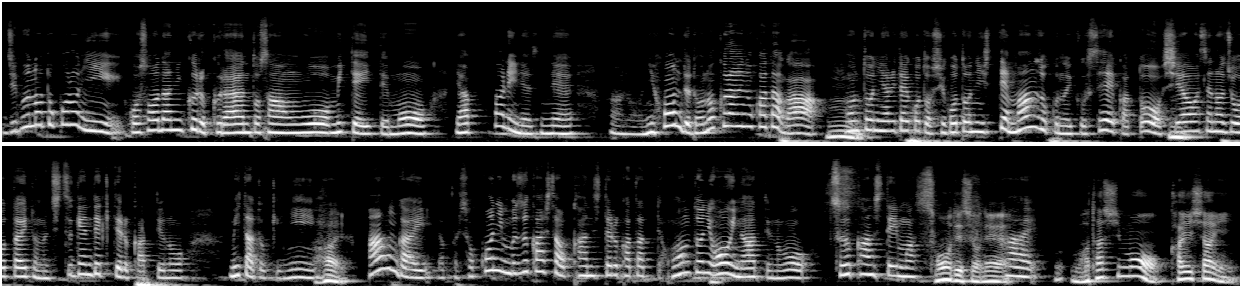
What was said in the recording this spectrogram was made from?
自分のところにご相談に来るクライアントさんを見ていても、やっぱりですね、あの、日本でどのくらいの方がうん。本当にやりたいことを仕事にして満足のいく成果と幸せな状態というのを実現できてるかっていうのを見たときに、はい。案外、やっぱりそこに難しさを感じてる方って本当に多いなっていうのを痛感しています。そうですよね。はい。私も会社員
